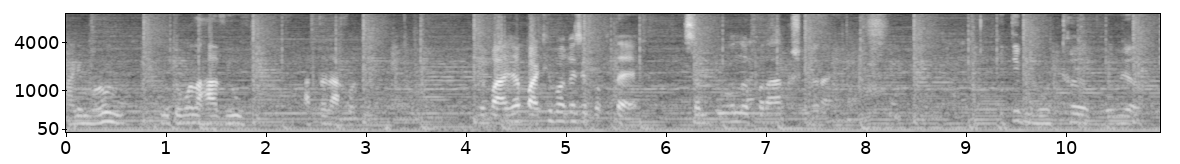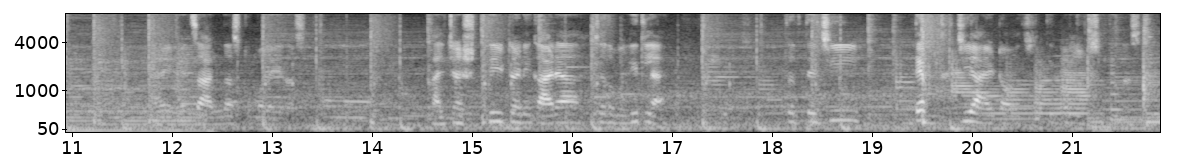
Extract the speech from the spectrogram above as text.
आणि म्हणून मी तुम्हाला हा व्ह्यू आत्ता दाखवतो हे माझ्या पाठीमागं जे बघताय संपूर्ण पराग शहर आहे. किती मोठं भव्य आहे ह्याचा अंदाज तुम्हाला येत असेल. खालच्या स्ट्रीट आणि गाड्या जर बघितल्या तर त्याची डेप्थ जी आहे टॉवरची ती पण लक्षात येत असेल.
